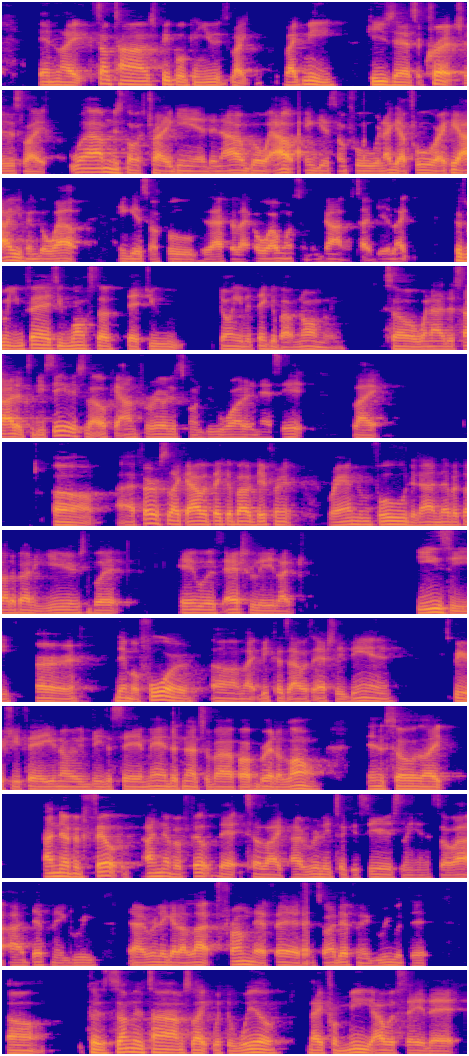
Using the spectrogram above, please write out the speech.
And like sometimes people can use like like me, can use it as a crutch. It's like, well, I'm just gonna try again. Then I'll go out and get some food. When I got food right here, I even go out and get some food because I feel like, oh, I want some McDonald's type deal. Like, because when you fast, you want stuff that you don't even think about normally. So when I decided to be serious, like, okay, I'm for real, just gonna do water and that's it. Like, um, at first, like I would think about different random food that I never thought about in years, but it was actually like easy or than before, um, like because I was actually being spiritually fed. You know, Jesus said, "Man does not survive off bread alone," and so like I never felt I never felt that till like I really took it seriously, and so I, I definitely agree. And I really got a lot from that fast, and so I definitely agree with that. Because um, some of the times, like with the will, like for me, I would say that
